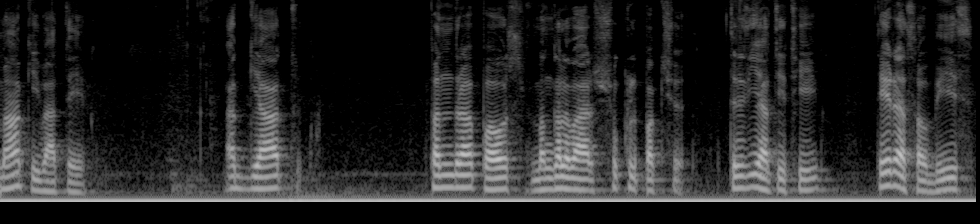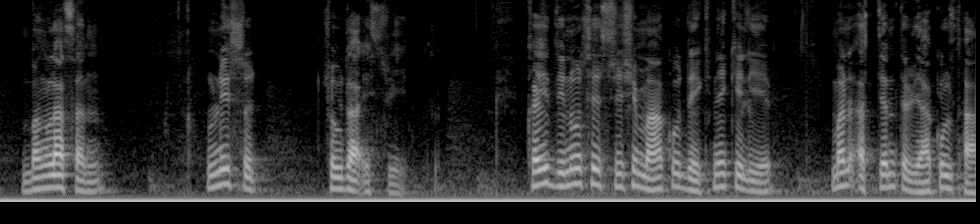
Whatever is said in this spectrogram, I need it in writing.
माँ की बातें। अज्ञात पंद्रह पौष मंगलवार शुक्ल पक्ष तृतीया तिथि, तेरह सौ बीस, बंगला सन, उन्नीस सौ चौदह ईस्वी। कई दिनों से श्री माँ को देखने के लिए मन अत्यंत व्याकुल था,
